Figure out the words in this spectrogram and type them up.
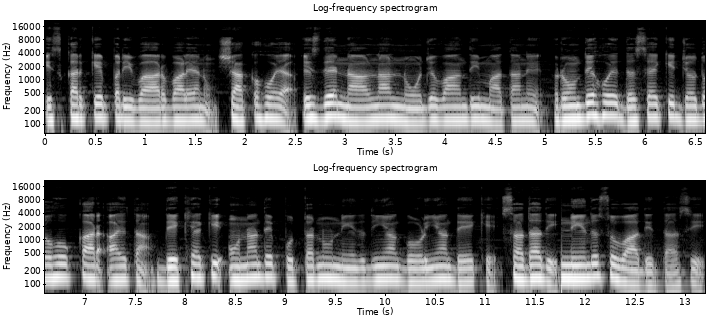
ਇਸ ਕਰਕੇ ਪਰਿਵਾਰ ਵਾਲਿਆਂ ਨੂੰ ਸ਼ੱਕ ਹੋਇਆ। ਇਸ ਦੇ ਨਾਲ ਨਾਲ ਨੌਜਵਾਨ ਦੀ ਮਾਤਾ ਨੇ ਰੋਂਦੇ ਹੋਏ ਦੱਸਿਆ ਕਿ ਜਦੋਂ ਉਹ ਘਰ ਆਏ ਤਾਂ ਦੇਖਿਆ ਕਿ ਉਹਨਾਂ ਦੇ ਪੁੱਤਰ ਨੂੰ ਨੀਂਦ ਦੀਆਂ ਗੋਲੀਆਂ ਦੇ ਕੇ ਸਦਾ ਦੀ ਨੀਂਦ ਸੁਵਾ ਦਿੱਤਾ ਸੀ।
